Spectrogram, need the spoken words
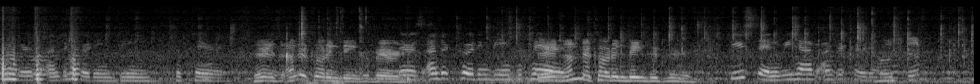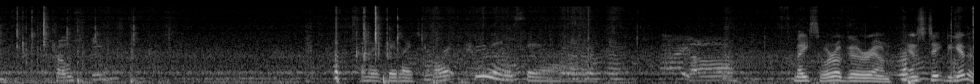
There's undercoating being prepared. There is undercoating being prepared. There's undercoating being prepared. There's undercoating being prepared. Houston, we have undercoating. Toasted. Toasted. And as they like to call it, pruning sale. Makes the world go around and stick together.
